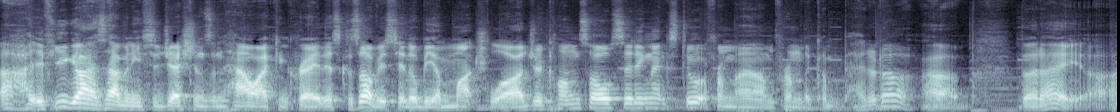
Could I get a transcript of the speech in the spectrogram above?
Uh, if you guys have any suggestions on how I can create this, because obviously there'll be a much larger console sitting next to it from, um, from the competitor. Uh, but hey, uh,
